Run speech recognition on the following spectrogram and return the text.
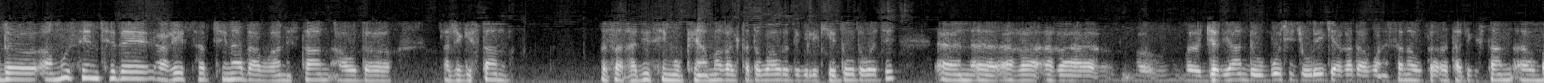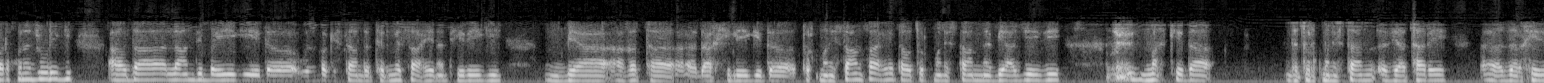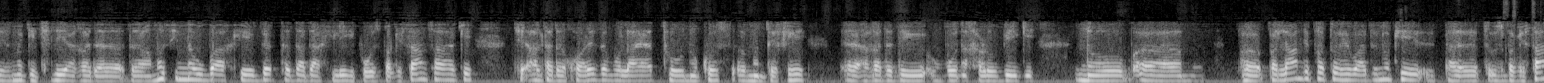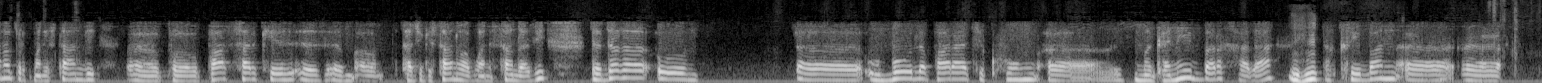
د امو سیند چې د هغه سرچینه د افغانستان او د تاجکستان په سرحدي سیمو کې هغه غلطه د واورو د ویل کېدو د وجې هغه هغه جریان د وبو چې جوړیږي هغه د افغانستان او تاجکستان برخونه جوړیږي او دا لاندې بهيږي د ازبکستان د ترمه ساحې نه تیریږي بیا هغه ته داخليږي د ترکمنستان ساحې ته او ترکمنستان نه بیا ځي مخکې دا د ترکمنستان زیاتره زرخیز مکه چې هغه د د اموسین نو باخلي بیرته د داخلي په اوزبکستان سره کې چې هلته د خوارزم ولایت او نکوس منطقي هغه د دې وبونه خړوبېږي نو په لاندې پروتو هیوادونو کې ازبکستان او ترکمنستان دي په پاس سر کې تاجکستان او افغانستان راځي د دغه او بو لپاره چې کوم مګنی برخه ده تقریبا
